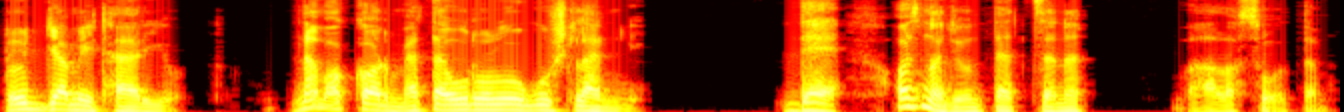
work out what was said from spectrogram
Tudja, mit Harriot? Nem akar meteorológus lenni? De, az nagyon tetszene, válaszoltam.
